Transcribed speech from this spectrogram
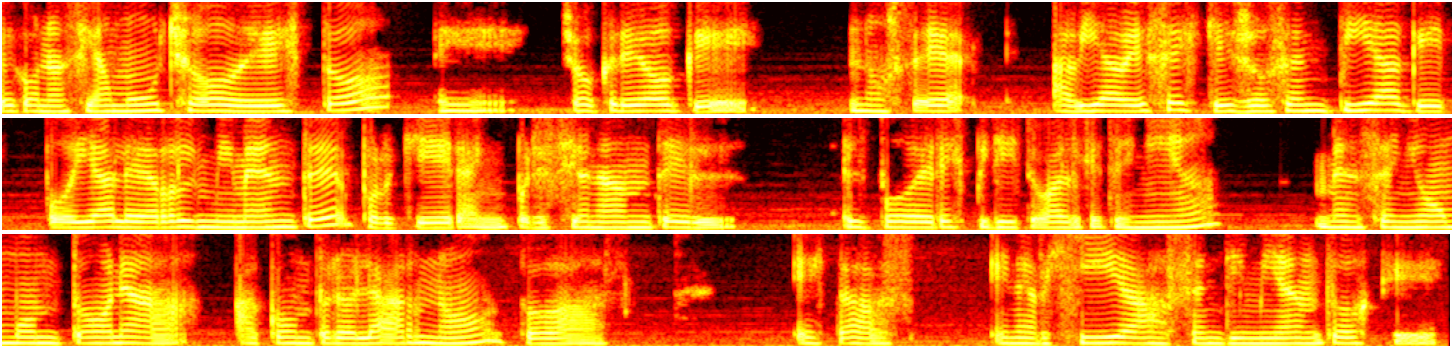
que conocía mucho de esto, eh, yo creo que, no sé, había veces que yo sentía que podía leer mi mente porque era impresionante el, el poder espiritual que tenía. Me enseñó un montón a, a controlar, ¿no? Todas estas energías, sentimientos que,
